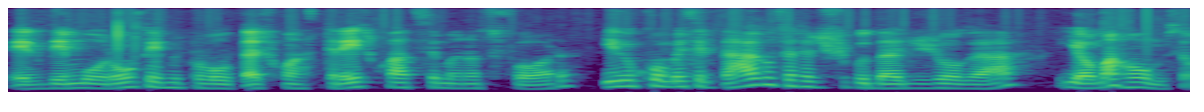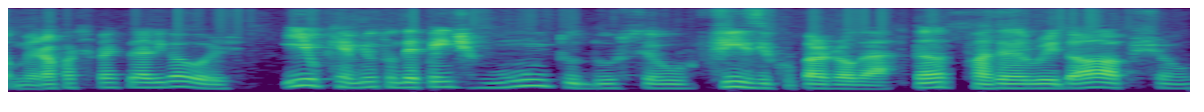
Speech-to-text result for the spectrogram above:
ele demorou um tempo para voltar, ficou umas 3, 4 semanas fora. E no começo ele tava com certa dificuldade de jogar. E é o Mahomes, é o melhor quarterback da liga hoje. E o Cam Newton depende muito do seu físico para jogar. Tanto fazendo read option,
